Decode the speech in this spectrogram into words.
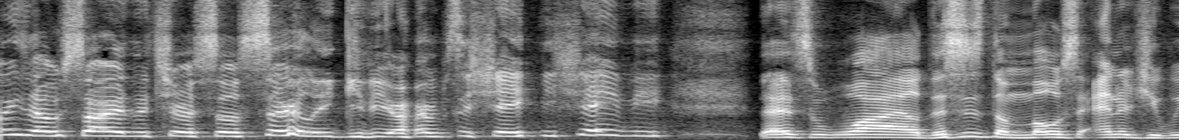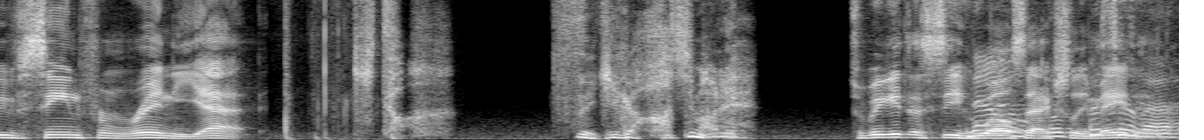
He's, I'm sorry that you're so surly. Give your arms a shavy, shavy. That's wild. This is the most energy we've seen from Rin yet. 来た次が始まる So we get to see who なお else 突 actually 破 made 者 it. は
